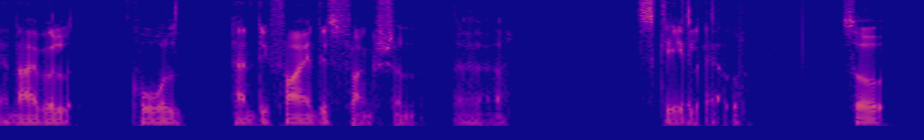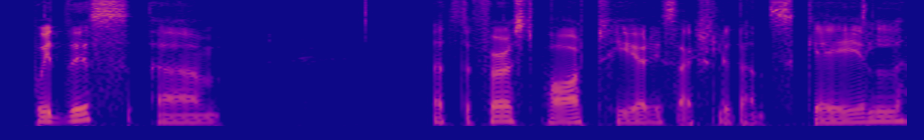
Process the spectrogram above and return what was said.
And I will call and define this function uh, scale L. So with this, um, that's the first part here is actually then scale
